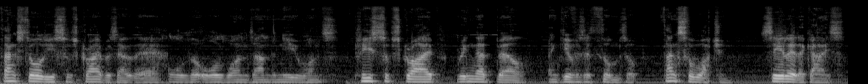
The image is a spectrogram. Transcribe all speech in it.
Thanks to all you subscribers out there, all the old ones and the new ones. Please subscribe, ring that bell, and give us a thumbs up. Thanks for watching. See you later, guys.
